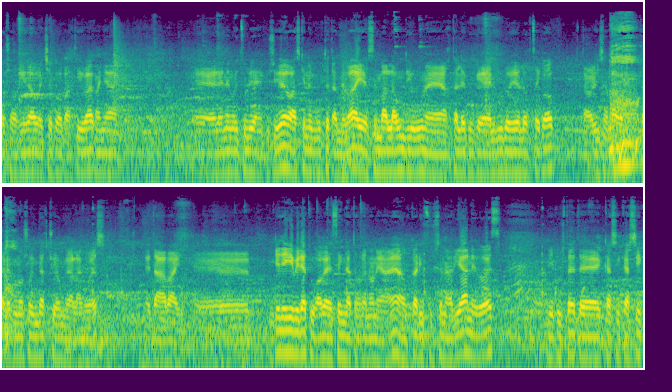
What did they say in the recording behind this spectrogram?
oso argi dau etxeko partiduak, gaina e, lehenengo itzulian ikusi dugu, azkenen urtetan de bai, zen bat laun digun e, hartalekuke helburu lortzeko, eta hori izan da, hartalekun oso indartsu egon ez? Eta bai, e, gehiagi biratu gabe zein datorren honea, eh? aukari zuzen adian edo ez. Nik uste e, kasi-kasik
